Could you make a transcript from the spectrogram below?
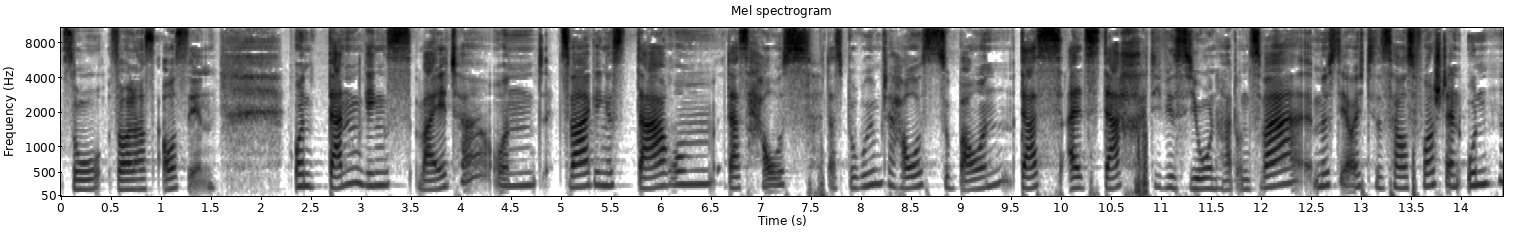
so soll das aussehen. Und dann ging es weiter und zwar ging es darum, das Haus, das berühmte Haus zu bauen, das als Dach die Vision hat. Und zwar müsst ihr euch dieses Haus vorstellen, unten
